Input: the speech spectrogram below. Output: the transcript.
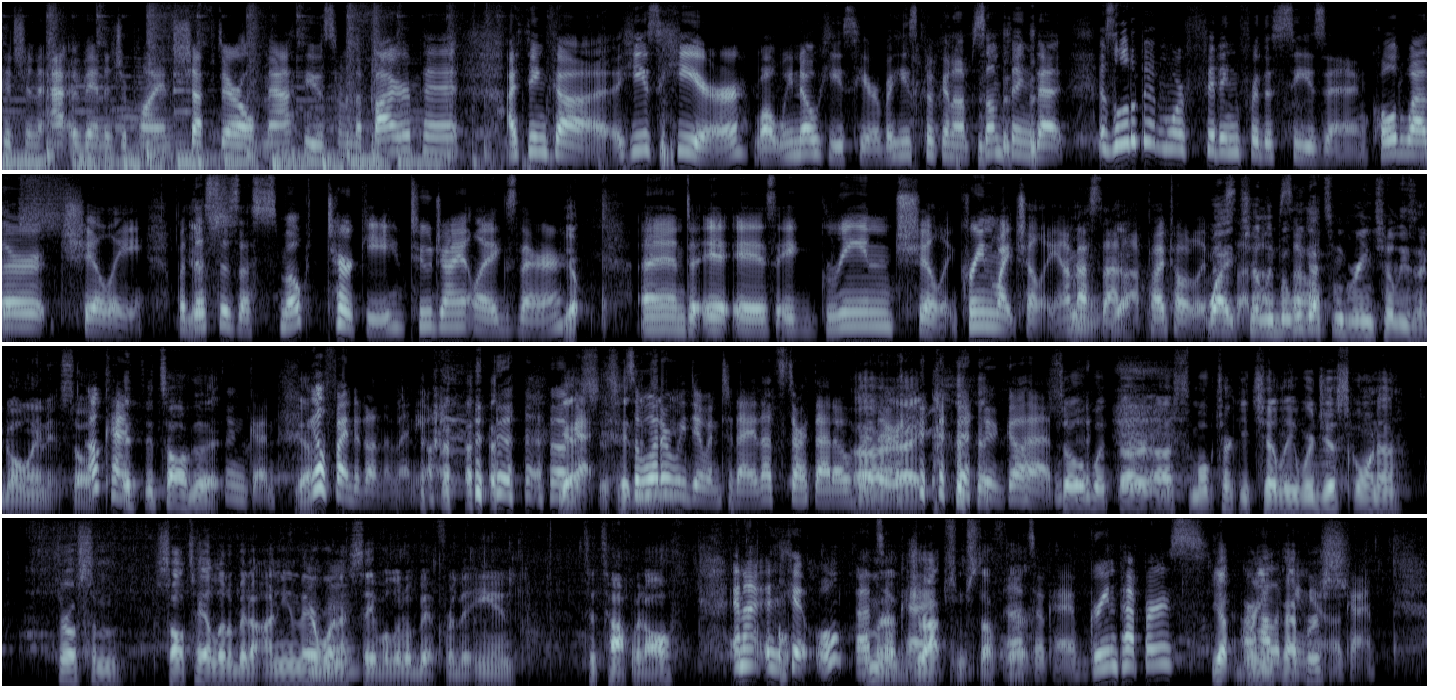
Kitchen at Advantage Appliance, Chef Daryl Matthews from the Fire Pit. I think uh, he's here. Well, we know he's here, but he's cooking up something that is a little bit more fitting for the season. Cold weather Yes. chili. But Yes. this is a smoked turkey, two giant legs there. Yep. And it is a green chili, green white chili. I messed that yeah. up. I totally messed up. White that chili, up, but we got some green chilies that go in it, so Okay. it, it's all good. I'm good. Yeah. You'll find it on the menu. okay. Yes, so what are we doing today? Let's start that over All there. right. Go ahead. So with our uh, smoked turkey chili, we're just going to throw some saute a little bit of onion there. We're Mm-hmm. going to save a little bit for the end to top it off. And I okay, oh, that's I'm gonna okay. drop some stuff there. That's okay. Green peppers. Yep, green jalapeno? peppers. Okay.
